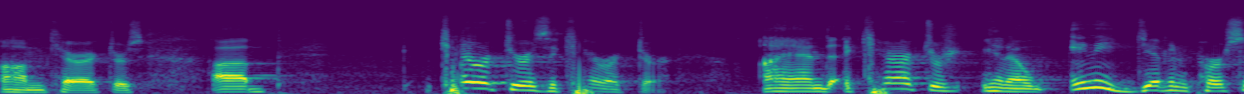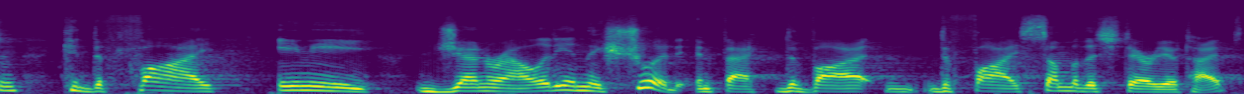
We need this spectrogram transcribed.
um, characters uh, character is a character and a character you know any given person can defy any generality and they should in fact defy, defy some of the stereotypes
